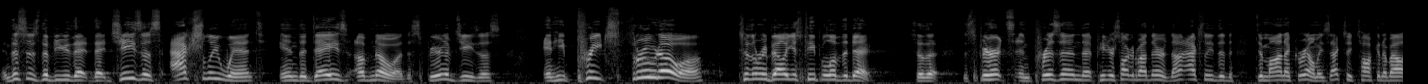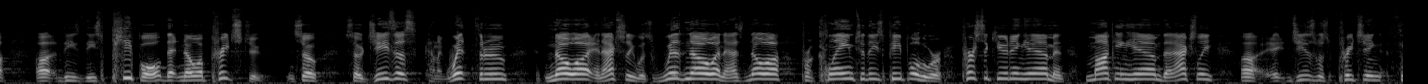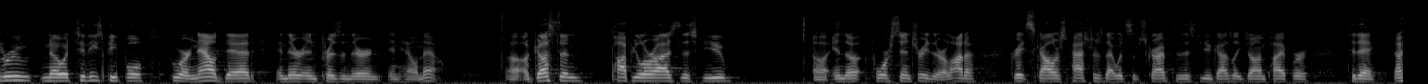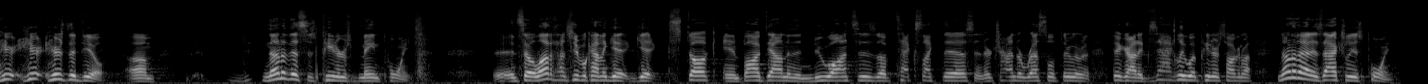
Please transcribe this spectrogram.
And this is the view that, that Jesus actually went in the days of Noah, the Spirit of Jesus, and he preached through Noah to the rebellious people of the day. So the, the spirits in prison that Peter's talking about there is not actually the demonic realm. He's actually talking about uh, these, these people that Noah preached to. And so, so Jesus kind of went through Noah and actually was with Noah. And as Noah proclaimed to these people who were persecuting him and mocking him, that actually uh, Jesus was preaching through Noah to these people who are now dead and they're in prison, they're in, in hell now. Uh, Augustine popularized this view uh, in the fourth century. There are a lot of great scholars, pastors that would subscribe to this view, guys like John Piper today. Now, here, here here's the deal um, none of this is Peter's main point. And so a lot of times people kind of get, get stuck and bogged down in the nuances of texts like this, and they're trying to wrestle through and figure out exactly what Peter's talking about. None of that is actually his point.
